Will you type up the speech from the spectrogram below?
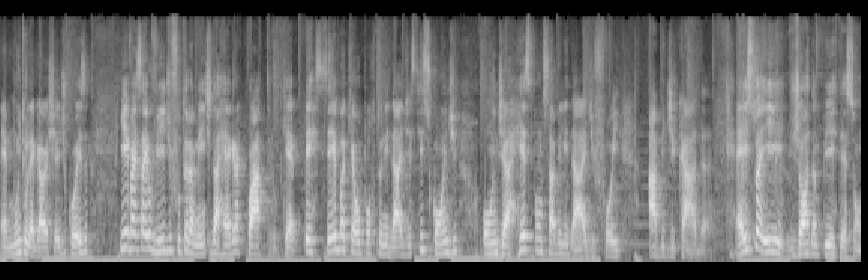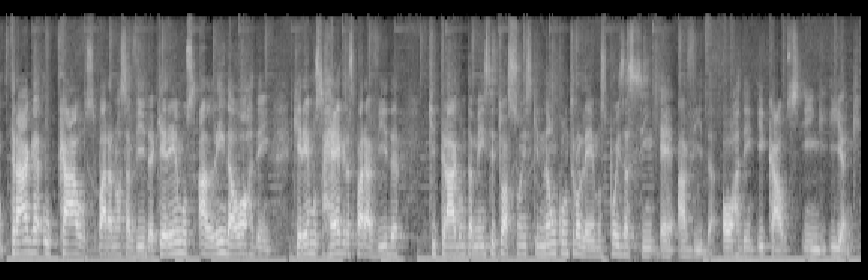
é muito legal, é cheia de coisa. E aí vai sair o vídeo futuramente da regra 4, que é perceba que a oportunidade se esconde onde a responsabilidade foi abdicada. É isso aí, Jordan Peterson. Traga o caos para a nossa vida. Queremos além da ordem, queremos regras para a vida que tragam também situações que não controlemos, pois assim é a vida. Ordem e caos, Ying e Yang.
